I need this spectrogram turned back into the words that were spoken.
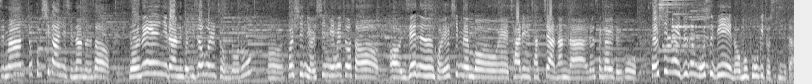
생각했었지만 조금 시간이 지나면서 연예인이라는 걸 잊어버릴 정도로 어, 훨씬 열심히 해줘서 어, 이제는 거의 핵심 멤버의 자리를 잡지 않았나 이런 생각이 들고 열심히 해주는 모습이 너무 보기 좋습니다.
